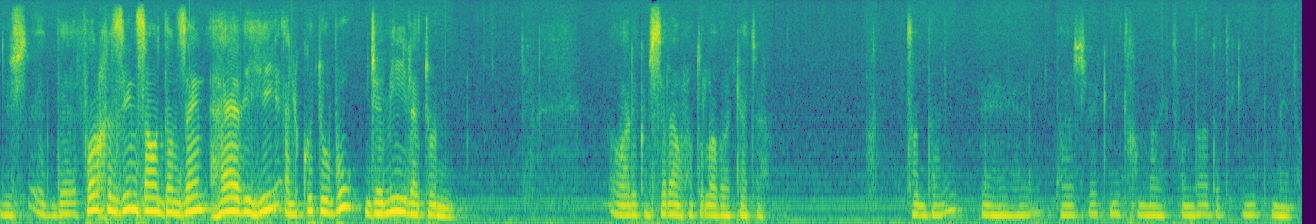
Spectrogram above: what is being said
Dus de vorige zin zou dan zijn هذه الكتب جميلة وعليكم السلام ورحمة الله وبركاته تفضل is ik niet gemaakt vandaar dat ik niet meedoe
